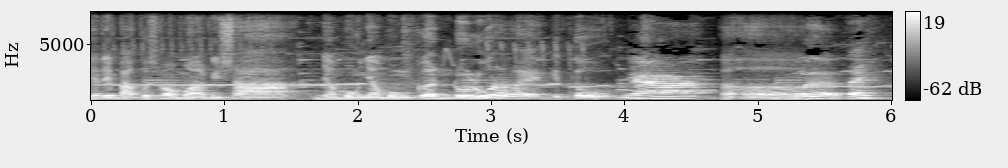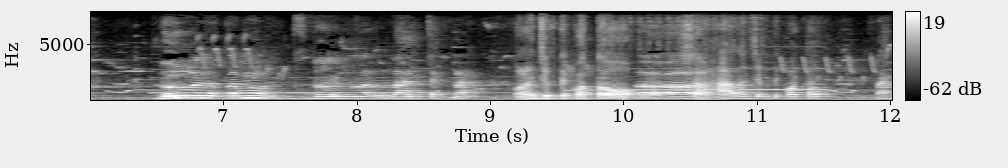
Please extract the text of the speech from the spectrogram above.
jadi bagus mah moal bisa nyambung nyambungkan dulur we gitu nya Heeh. Teh dulu ya teman dulu lancek nak Oh lancek teh kotok. Heeh. Saha lancek teh kotok? tak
